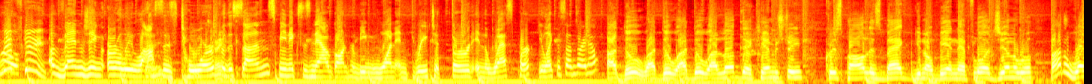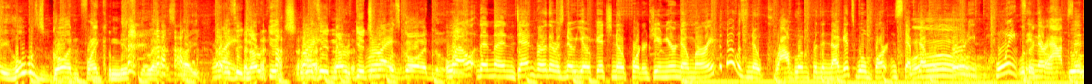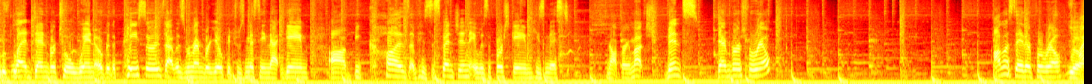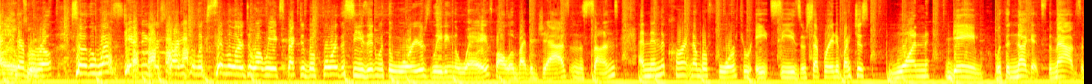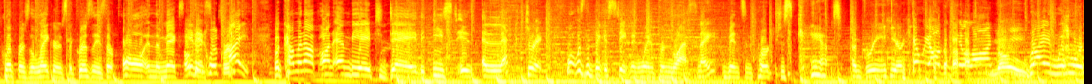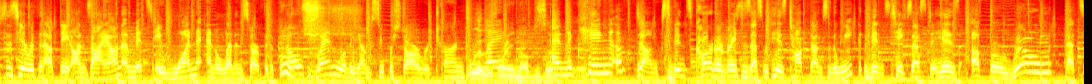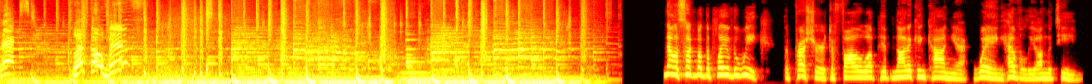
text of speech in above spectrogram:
avenging early losses tour for the Suns. Phoenix is now gone from being one and three to third in the West. Perk, you like the Suns right now? I do, I do, I do. I love their chemistry. Chris Paul is back, you know, being that floor general. By the way, who was guarding Frank Kaminsky last night? Right. Was it Nurkic? Right. Was it Nurkic? Right. Who was guarding him? Well, then in Denver, there was no Jokic, no Porter Jr., no Murray, but that was no problem for the Nuggets. Will Barton stepped up Oh. with 30 points in their absence, led Denver to a win over the Pacers. That was, remember, Jokic was missing that game uh, because of his suspension. It was the first game he's missed not very much. Vince, Denver's for real? I'm gonna say they're for real. Yeah, I I think am they're for real. So the West standings are starting to look similar to what we expected before the season, with the Warriors leading the way, followed by the Jazz and the Suns. And then the current number four through eight seeds are separated by just one game, with the Nuggets, the Mavs, the Clippers, the Lakers, the Grizzlies. They're all in the mix. Okay, is Clippers. tight. But coming up on NBA today, the East is electric. What was the biggest statement win from last night? Vincent and Perk just can't agree here. Can we all just get along? No. Brian Windhorst is here with an update on Zion amidst a 1 and 11 start for the Pels. When will the young superstar return to Willis play? Green don't deserve and the that. king of dunks, Vince Carter, graces us with his top dunks of the week. Vince takes us to his upper room. That's next. Let's go, Vince. Now let's talk about the play of the week. The pressure to follow up Hypnotic and Cognac weighing heavily on the team.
